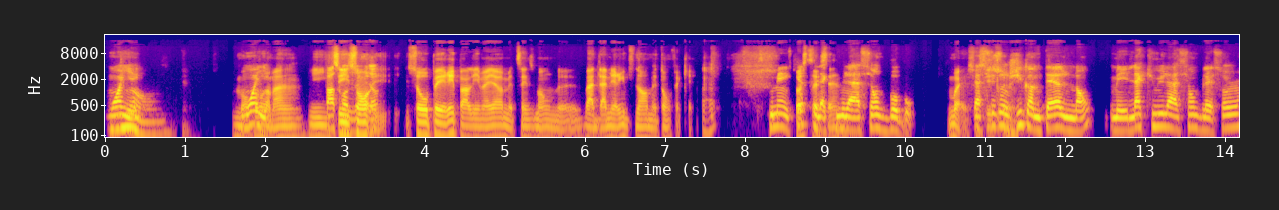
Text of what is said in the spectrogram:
Moyen. Non. Moyen. vraiment. Ils, sont, ils opérés par les meilleurs médecins du monde, euh, ben, de l'Amérique du Nord, mettons. Fait que, Ce qui m'inquiète, c'est l'accumulation de bobos. ouais, ça, La sûr. chirurgie comme telle, non. Mais l'accumulation de blessures,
